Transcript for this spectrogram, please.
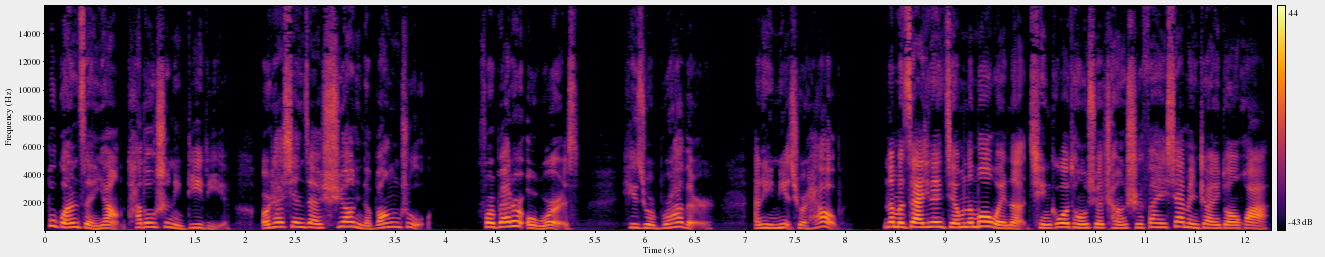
不管怎样，他都是你弟弟，而他现在需要你的帮助。For better or worse, he's your brother and he needs your help. 那么在今天节目的末尾呢，请各位同学尝试翻译下面这样一段话，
